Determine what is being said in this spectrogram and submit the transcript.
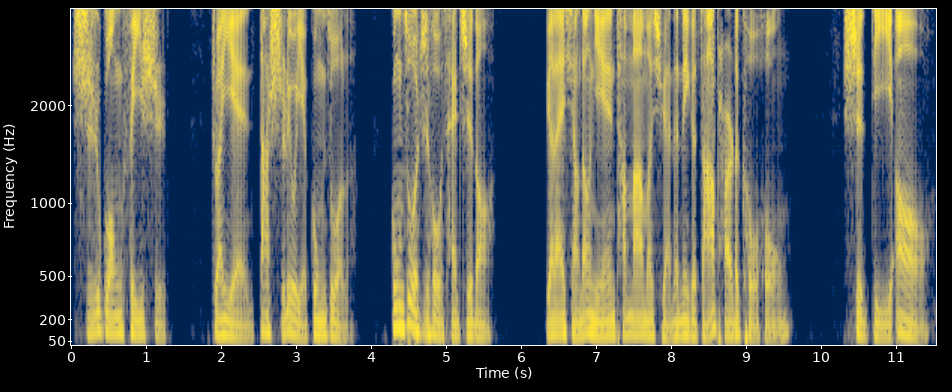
时光飞逝，转眼大石榴也工作了。工作之后才知道，原来想当年他妈妈选的那个杂牌的口红是迪奥。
